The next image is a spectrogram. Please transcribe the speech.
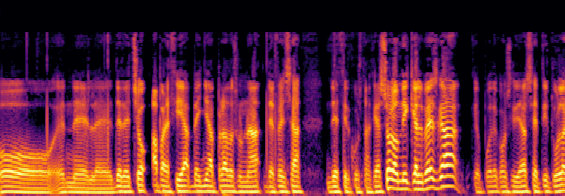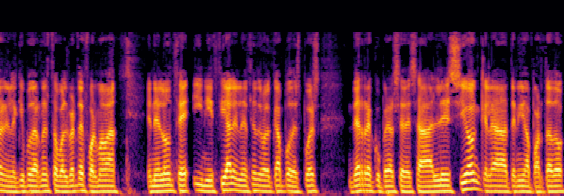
o en el eh, derecho aparecía Beña Prados, una defensa de circunstancias. Solo Miquel Vesga, que puede considerarse titular en el equipo de Ernesto Valverde, formaba en el once inicial en el centro del campo después de recuperarse de esa lesión que le ha tenido apartado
